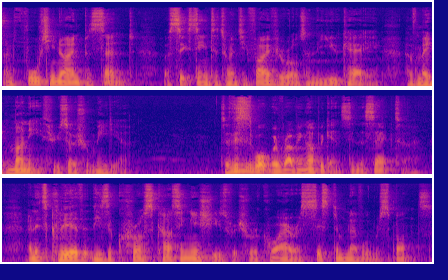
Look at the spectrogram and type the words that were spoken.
And 49% of 16 to 25 year olds in the UK have made money through social media. So, this is what we're rubbing up against in the sector. And it's clear that these are cross cutting issues which require a system level response,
